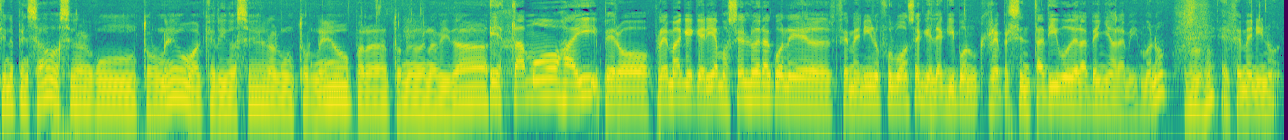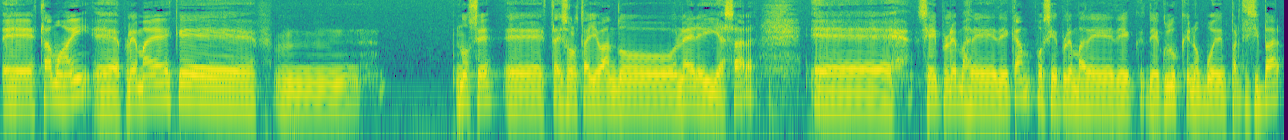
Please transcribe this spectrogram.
¿Tiene pensado hacer algún torneo o ha querido hacer algún torneo para el torneo de Navidad? Estamos ahí, pero el problema que queríamos hacerlo era con el femenino fútbol 11, que es el equipo representativo de la Peña ahora mismo, ¿no? El femenino. Eh, estamos ahí, eh, el problema es que... Mm, no sé, eh, eso lo está llevando Nere y Azara. si hay problemas de, campo, si hay problemas de, de, de clubes que no pueden participar,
